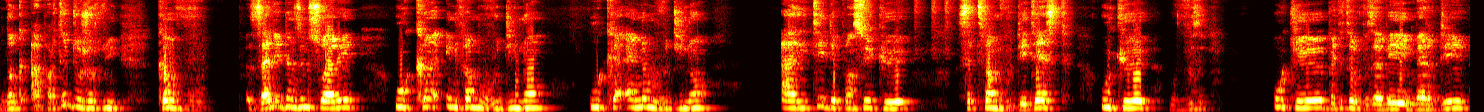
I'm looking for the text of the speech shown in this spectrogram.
Donc, à partir d'aujourd'hui, quand vous allez dans une soirée ou quand une femme vous dit non ou quand un homme vous dit non, arrêtez de penser que cette femme vous déteste ou que vous ou que peut-être vous avez merdé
